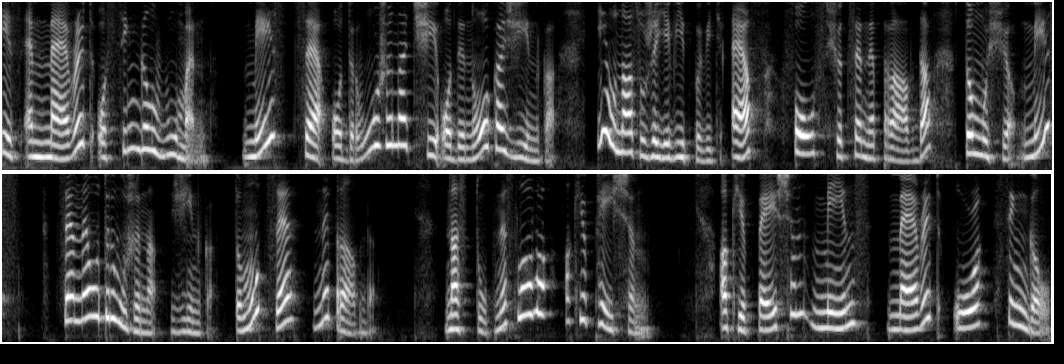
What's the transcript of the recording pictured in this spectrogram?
is a married or single woman. Miss – це одружена чи одинока жінка. І у нас уже є відповідь F, false, що це неправда, тому що miss – це неодружена жінка, тому це неправда. Наступне слово occupation. Occupation means married or single.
